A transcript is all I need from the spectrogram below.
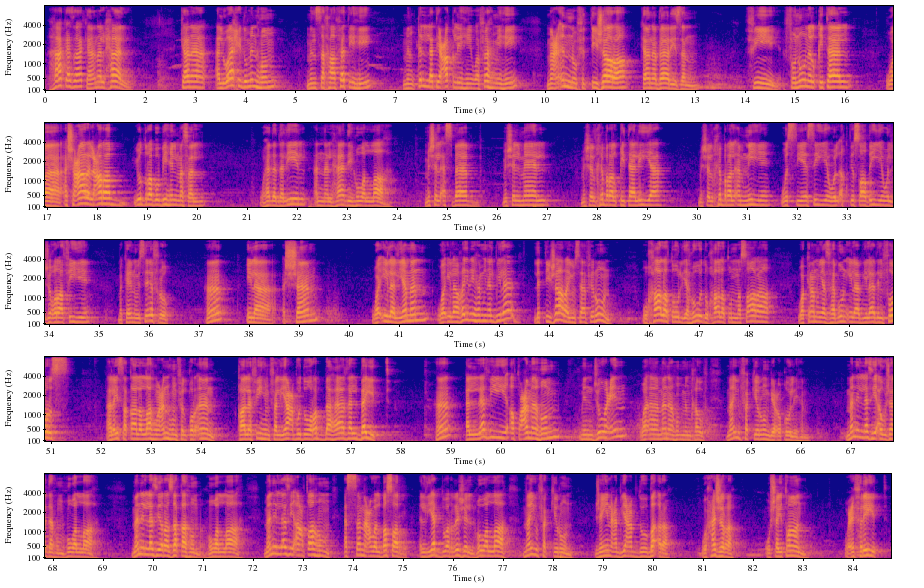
هكذا كان الحال. كان الواحد منهم من سخافته من قلة عقله وفهمه مع أنه في التجارة كان بارزا. في فنون القتال وأشعار العرب يضرب به المثل. وهذا دليل أن الهادي هو الله مش الأسباب مش المال مش الخبرة القتالية مش الخبرة الأمنية والسياسية والإقتصادية والجغرافية. ما كانوا يسافروا ها إلى الشام وإلى اليمن وإلى غيرها من البلاد للتجارة يسافرون. وخالطوا اليهود وخالطوا النصارى وكانوا يذهبون إلى بلاد الفرس. أليس قال الله عنهم في القرآن؟ قال فيهم فليعبدوا رب هذا البيت ها الذي أطعمهم من جوع وآمنهم من خوف. ما يفكرون بعقولهم؟ من الذي أوجدهم هو الله؟ من الذي رزقهم هو الله؟ من الذي أعطاهم السمع والبصر اليد والرجل هو الله؟ ما يفكرون؟ جايين عم يعبدوا بقرة وحجرة وشيطان وعفريت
